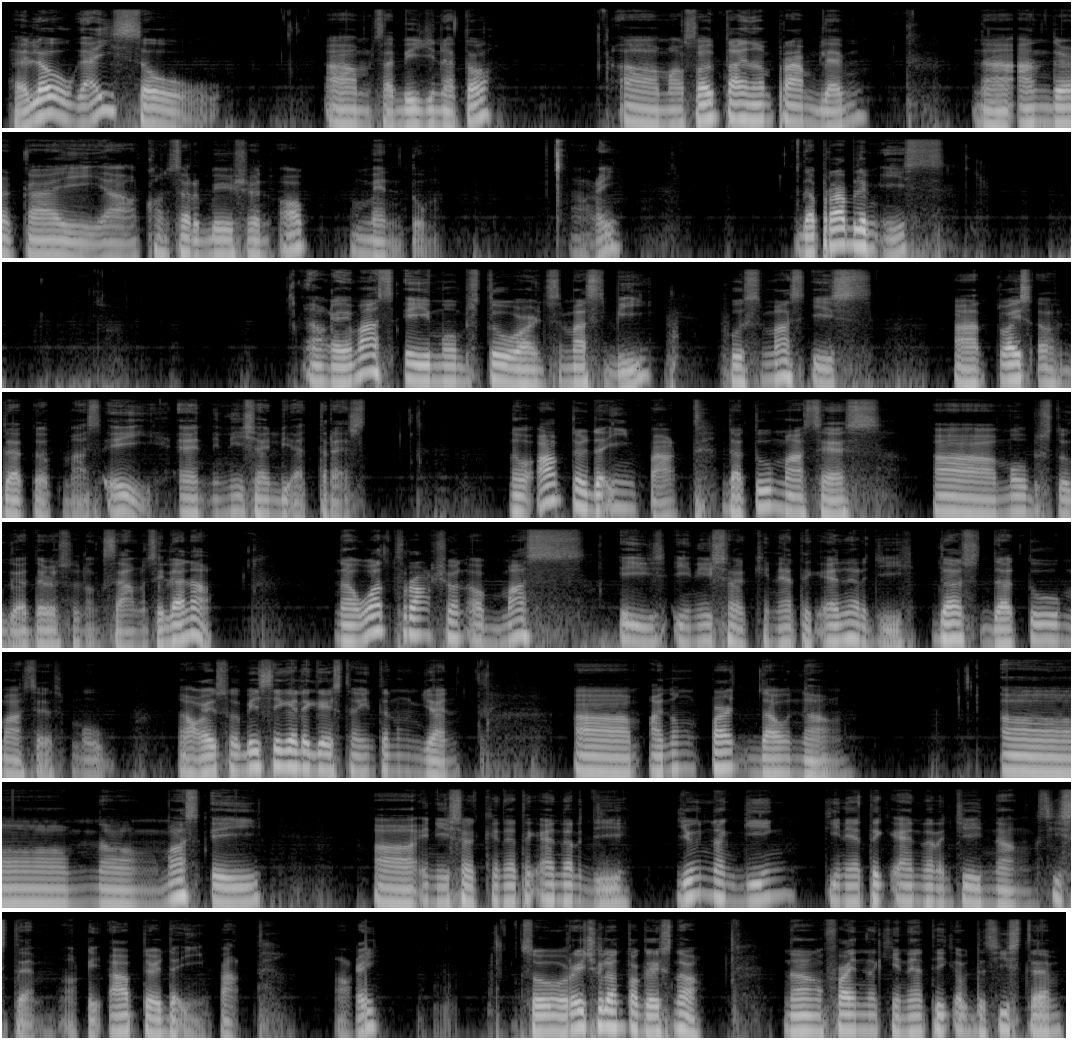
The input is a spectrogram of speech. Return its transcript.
Hello guys! So, um, sa video na to, uh, mag-solve tayo ng problem na under kay uh, conservation of momentum. Okay? The problem is, okay, mass A moves towards mass B whose mass is uh, twice of that of mass A and initially at rest. Now, after the impact, the two masses uh, moves together. So, nagsama sila na. Now, what fraction of mass A's initial kinetic energy does the two masses move? Okay, so basically guys, na yung tanong dyan, um, anong part daw ng um, ng mass A uh, initial kinetic energy yung naging kinetic energy ng system okay after the impact okay so ratio lang to guys no ng final kinetic of the system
